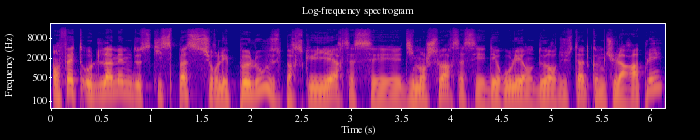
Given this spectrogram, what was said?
en fait, au-delà même de ce qui se passe sur les pelouses, parce que hier, ça dimanche soir, ça s'est déroulé en dehors du stade, comme tu l'as rappelé,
